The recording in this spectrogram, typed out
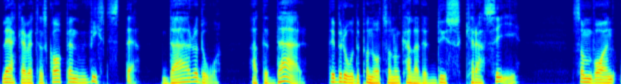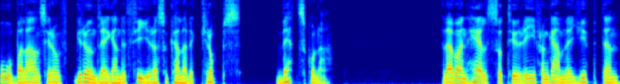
Läkarvetenskapen visste där och då att det där, det berodde på något som de kallade dyskrasi, som var en obalans i de grundläggande fyra så kallade kroppsvätskorna. Det där var en hälsoteori från gamla Egypten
